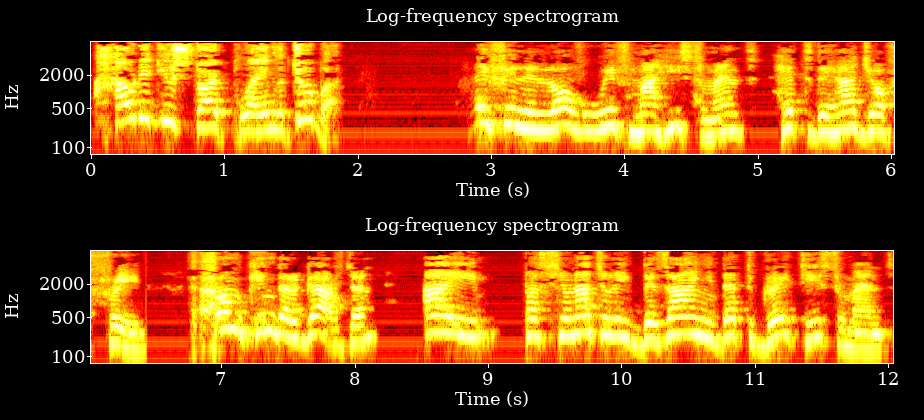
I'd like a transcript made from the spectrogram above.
how did you start playing the tuba? I fell in love with my instrument at the age of three. From kindergarten, I passionately designed that great instrument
